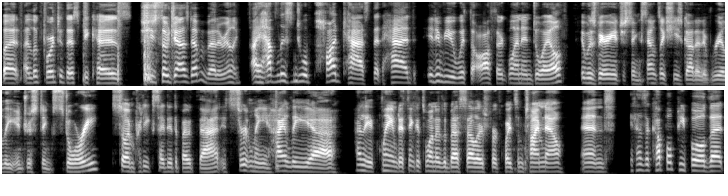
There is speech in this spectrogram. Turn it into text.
but I look forward to this because she's so jazzed up about it, really. I have listened to a podcast that had interview with the author Glennon Doyle it was very interesting. Sounds like she's got a really interesting story. so I'm pretty excited about that. It's certainly highly uh highly acclaimed. I think it's one of the best sellers for quite some time now. And it has a couple people that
